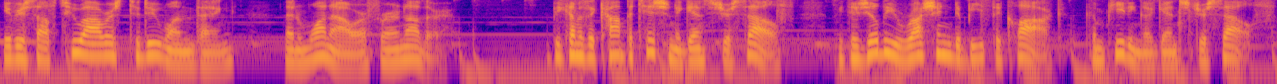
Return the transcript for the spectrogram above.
Give yourself two hours to do one thing, then one hour for another. It becomes a competition against yourself because you'll be rushing to beat the clock, competing against yourself.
